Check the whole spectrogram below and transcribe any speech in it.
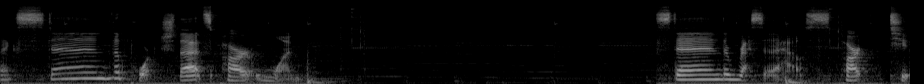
Extend the porch. That's part one. Extend the rest of the house. Part two.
